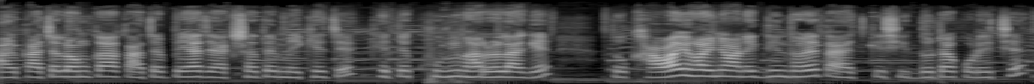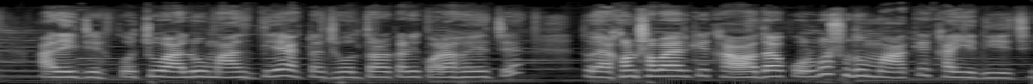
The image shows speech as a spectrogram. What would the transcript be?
আর কাঁচা লঙ্কা, কাঁচা পেঁয়াজ একসাথে মেখেছে, খেতে খুবই ভালো লাগে। তো খাওয়াই হয়নি অনেক দিন ধরে, তাই আজকে সিদ্ধটা করেছে। আর এই যে কচু, আলু, মাছ দিয়ে একটা ঝোল তরকারি করা হয়েছে। তো এখন সবাই আর কি খাওয়া দাওয়া করব, শুধু মাকে খাইয়ে দিয়েছে।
